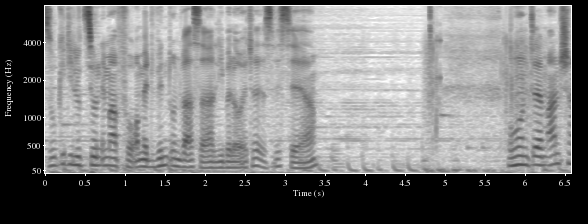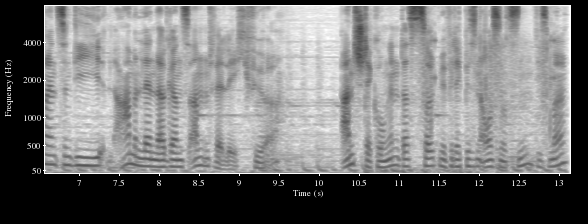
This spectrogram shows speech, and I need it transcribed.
So geht die Lution immer vor, mit Wind und Wasser, liebe Leute, das wisst ihr ja. Und ähm, anscheinend sind die armen Länder ganz anfällig für Ansteckungen. Das sollten wir vielleicht ein bisschen ausnutzen, diesmal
